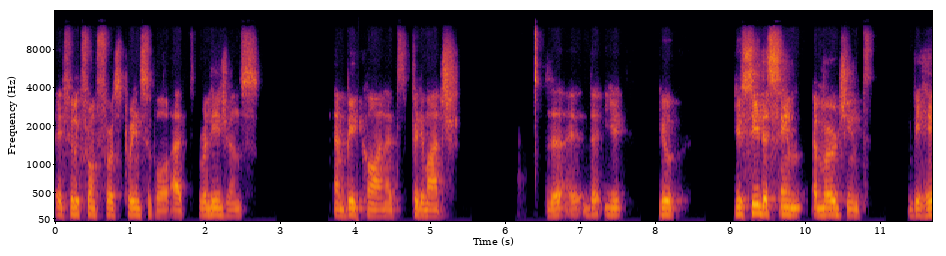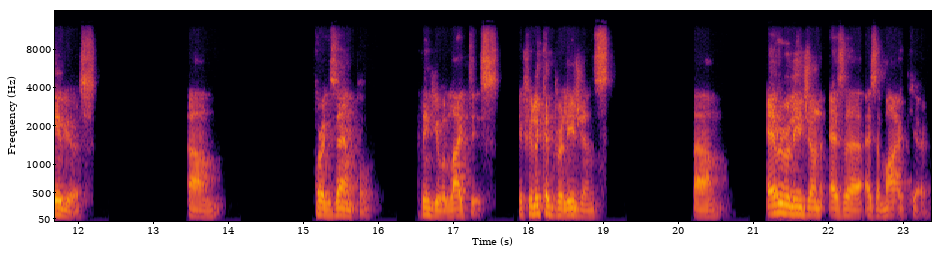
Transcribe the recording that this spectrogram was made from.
if you look from first principle at religions and Bitcoin, it's pretty much the, the you you you see the same emergent behaviors um, for example, I think you would like this. If you look at religions, um, every religion as a as a marker,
